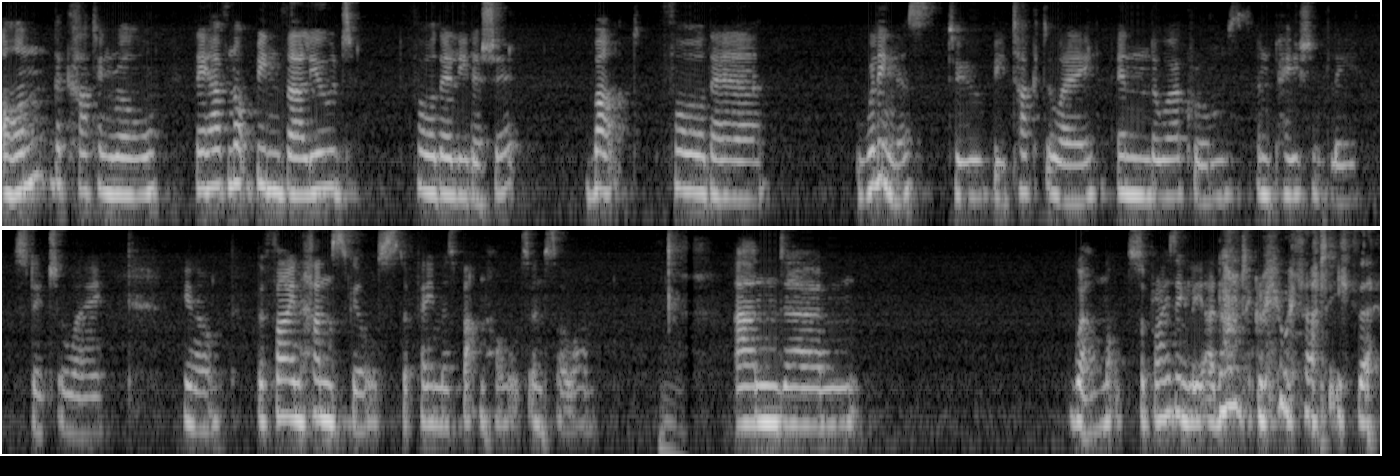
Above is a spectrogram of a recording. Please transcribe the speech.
on the cutting role. They have not been valued for their leadership, but for their willingness to be tucked away in the workrooms and patiently stitch away. You know, the fine hand skills, the famous buttonholes, and so on. Mm. And um, well, not surprisingly, I don't agree with that either.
